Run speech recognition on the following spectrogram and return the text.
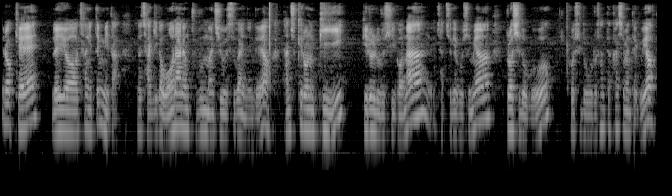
이렇게 레이어 창이 뜹니다. 그래서 자기가 원하는 부분만 지울 수가 있는데요. 단축키로는 B, B를 누르시거나 좌측에 보시면 브러쉬 도구, 브러쉬 도구를 선택하시면 되고요.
